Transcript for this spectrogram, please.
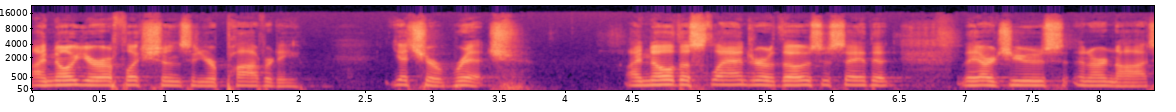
I know your afflictions and your poverty, yet you're rich. I know the slander of those who say that they are Jews and are not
